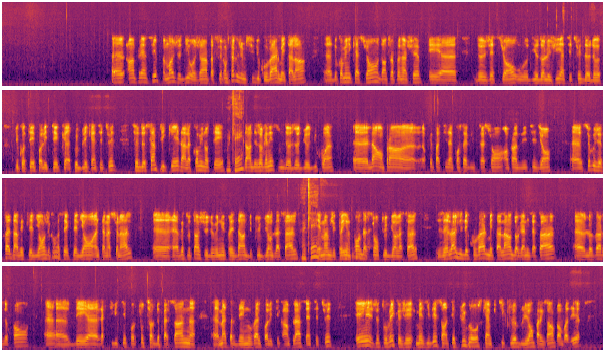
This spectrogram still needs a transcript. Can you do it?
Euh, en principe, moi, je dis aux gens, parce que c'est comme ça que je me suis découvert mes talents euh, de communication, d'entrepreneurship et euh, de gestion ou d'idéologie, ainsi de suite, de, de- du côté politique, euh, public, ainsi de suite. C'est de s'impliquer dans la communauté, OK. dans des organismes de, de- du- du coin. Euh, là, on prend, euh, on fait partie d'un conseil d'administration, on prend des décisions. Euh, ce que j'ai fait avec les Lions, j'ai commencé avec les Lions international. Euh, et avec le temps, je suis devenu président du Club Lion de la Salle OK. et même j'ai créé une fondation Club Lyon La Salle. Et là, j'ai découvert mes talents d'organisateur, euh, leveur de fonds, des euh, activités pour toutes sortes de personnes, euh, mettre des nouvelles politiques en place, et ainsi de suite. Et je trouvais que j'ai mes idées sont été plus grosses qu'un petit club Lyon, par exemple, on va dire.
